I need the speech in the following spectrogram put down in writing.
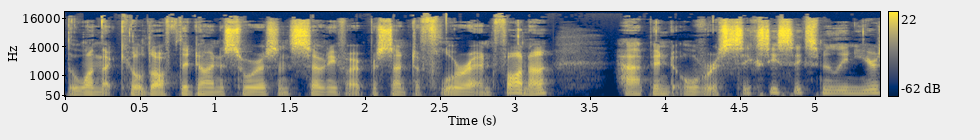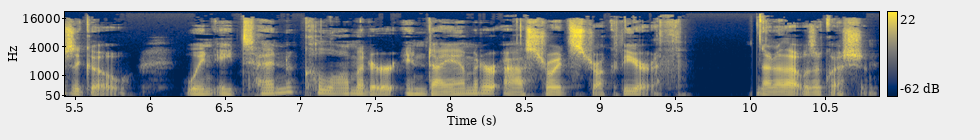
the one that killed off the dinosaurs and 75% of flora and fauna, happened over 66 million years ago when a 10 kilometer in diameter asteroid struck the Earth. None of that was a question.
